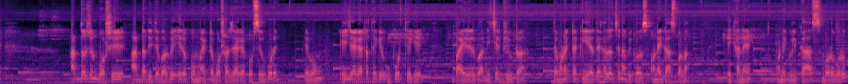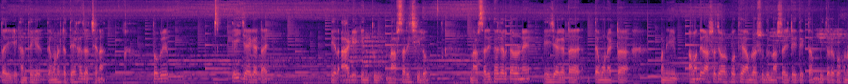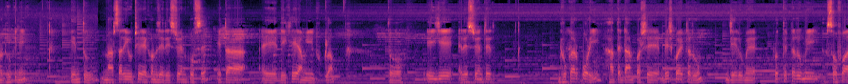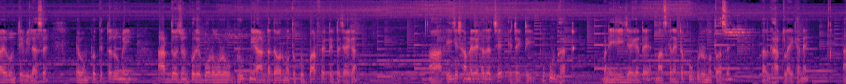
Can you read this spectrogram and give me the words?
আট দশজন বসে আড্ডা দিতে পারবে, এরকম একটা বসার জায়গা করছে উপরে। এবং এই জায়গাটা থেকে উপর থেকে বাইরের বা নিচের ভিউটা তেমন একটা ক্লিয়ার দেখা যাচ্ছে না, বিকজ অনেক গাছপালা। এখানে অনেকগুলি গাছ বড় বড়, তাই এখান থেকে তেমন একটা দেখা যাচ্ছে না। তবে এই জায়গাটায় এর আগে কিন্তু নার্সারি ছিল। নার্সারি থাকার কারণে এই জায়গাটা তেমন একটা মানে আমাদের আসা যাওয়ার পথে আমরা শুধু নার্সারিটাই দেখতাম, ভিতরে কখনো ঢুকিনি। কিন্তু নার্সারি উঠে এখন যে রেস্টুরেন্ট করছে, এটা দেখে আমি ঢুকলাম। তো এই যে রেস্টুরেন্টের ঢোকার পরই হাতের ডান পাশে বেশ কয়েকটা রুম যে রুমে প্রত্যেকটা রুমেই সোফা এবং টেবিল আছে এবং প্রত্যেকটা রুমেই আট দশজন করে বড় বড় গ্রুপ নিয়ে আড্ডা দেওয়ার মতো খুব পারফেক্ট একটা জায়গা। আর এই যে সামনে দেখা যাচ্ছে, এটা একটি পুকুর ঘাট। মানে এই জায়গাটায় মাঝখানে একটা পুকুরের মতো আছে, তার ঘাটলা এখানে।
